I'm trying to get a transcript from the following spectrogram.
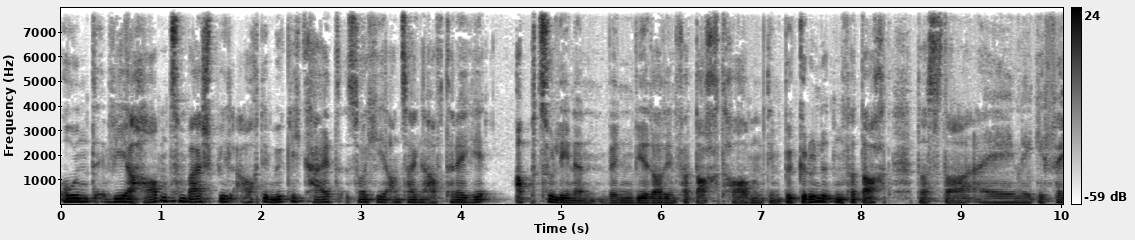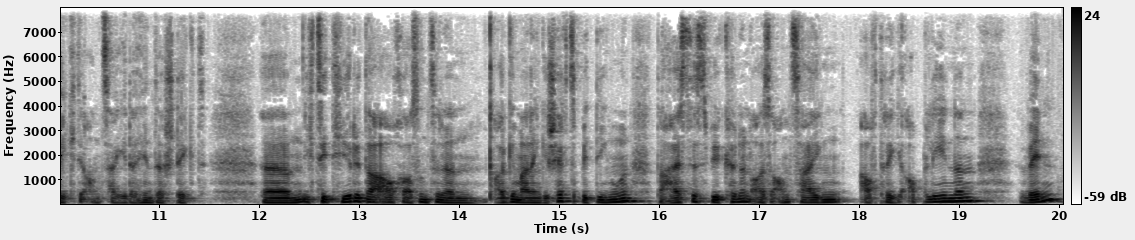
Und wir haben zum Beispiel auch die Möglichkeit, solche Anzeigenaufträge abzulehnen, wenn wir da den Verdacht haben, den begründeten Verdacht, dass da eine gefakte Anzeige dahinter steckt. Ähm, ich zitiere da auch aus unseren allgemeinen Geschäftsbedingungen. Da heißt es, wir können also Anzeigenaufträge ablehnen, wenn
